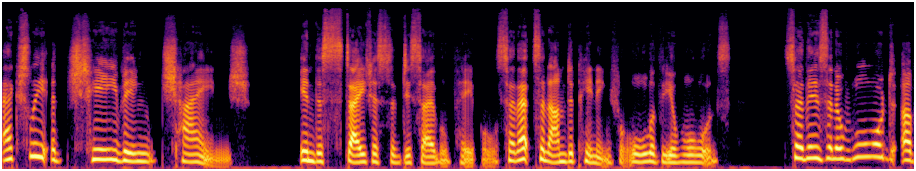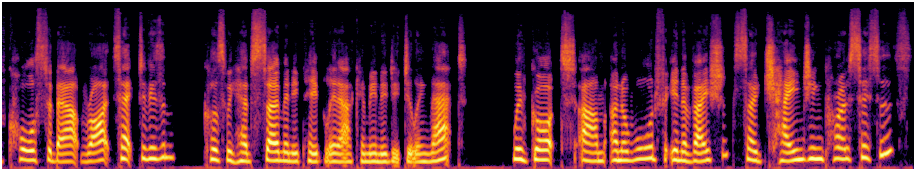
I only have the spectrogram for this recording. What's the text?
actually achieving change in the status of disabled people. So that's an underpinning for all of the awards. So there's an award, of course, about rights activism because we have so many people in our community doing that. We've got um, an award for innovation, so changing processes.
